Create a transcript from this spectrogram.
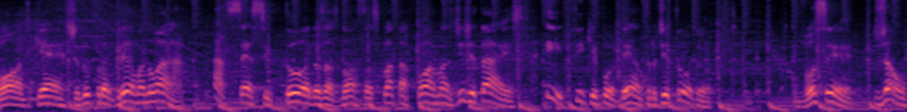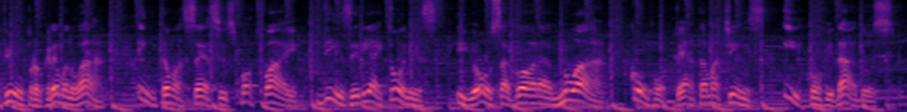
podcast do programa no ar. Acesse todas as nossas plataformas digitais e fique por dentro de tudo. Você já ouviu o programa no ar? Então acesse Spotify, Deezer e iTunes e ouça agora no ar com Roberta Martins e convidados.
